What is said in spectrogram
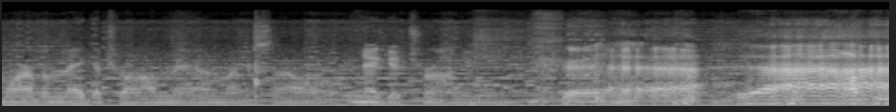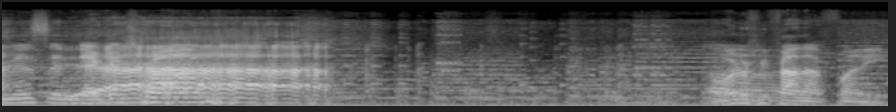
more of a Megatron man myself. Negatron, you mean. Optimus and Negatron? I wonder if you found that funny.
